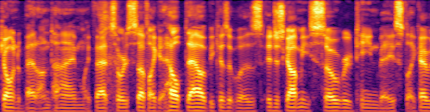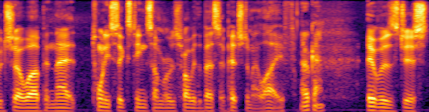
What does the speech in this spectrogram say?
going to bed on time like that sort of stuff like it helped out because it was it just got me so routine based. Like i would show up and that 2016 summer was probably the best i pitched in my life. Okay. it was just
